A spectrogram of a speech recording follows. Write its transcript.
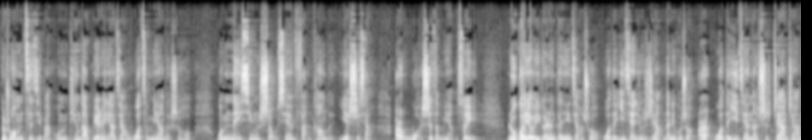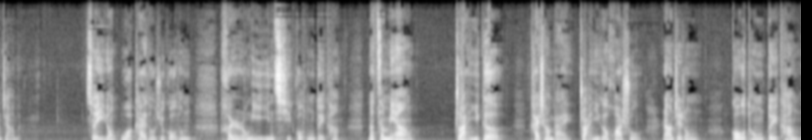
比如说我们自己吧，我们听到别人要讲我怎么样的时候，我们内心首先反抗的也是想，而我是怎么样。所以，如果有一个人跟你讲说我的意见就是这样，那你会说，而我的意见呢是这样这样这样的。所以用我开头去沟通，很容易引起沟通对抗。那怎么样转一个开场白，转一个话术，让这种沟通对抗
